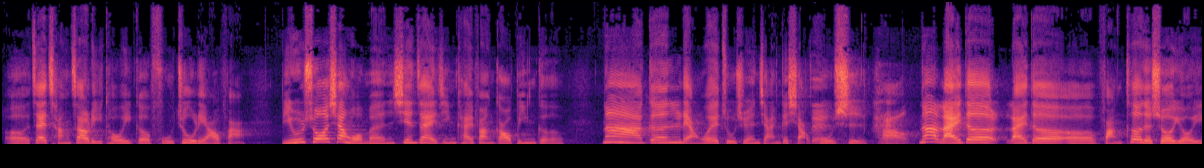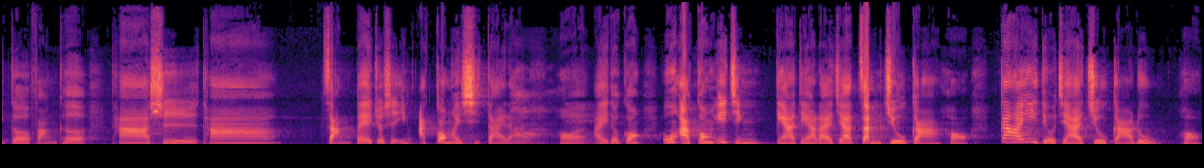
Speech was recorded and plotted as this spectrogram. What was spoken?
呃，在长照里头一个辅助疗法。比如说，像我们现在已经开放高宾格，那跟两位主持人讲一个小故事。好，那来的来的呃访客的时候，有一个访客，他是他。长辈就是因阿公的时代啦，吼，阿姨就讲，阮阿公以前定定来遮占酒家，吼，介意着遮的酒家路，吼，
